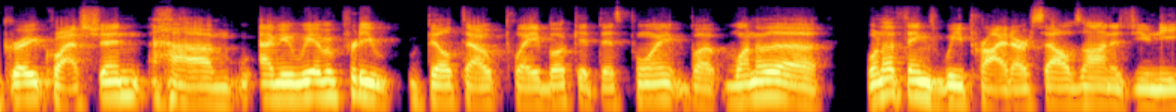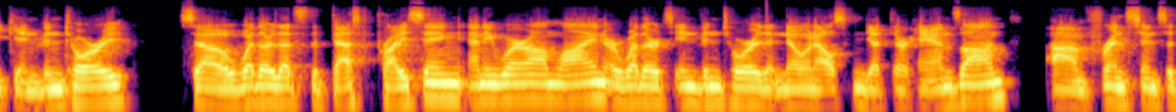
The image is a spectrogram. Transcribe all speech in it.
Great question. Um, I mean, we have a pretty built out playbook at this point, but one of the one of the things we pride ourselves on is unique inventory. So whether that's the best pricing anywhere online or whether it's inventory that no one else can get their hands on, um, for instance, a,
